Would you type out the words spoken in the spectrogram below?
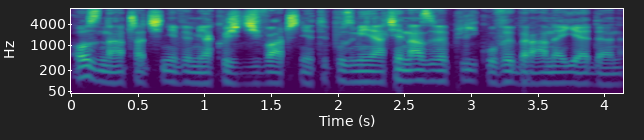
oznaczać, nie wiem, jakoś dziwacznie, typu zmieniacie nazwę pliku, wybrane jeden.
